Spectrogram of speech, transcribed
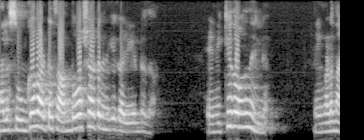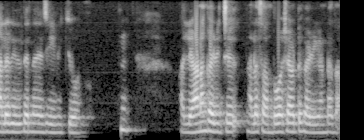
നല്ല സുഖമായിട്ട് സന്തോഷമായിട്ട് എനിക്ക് കഴിയേണ്ടതാ. എനിക്ക് തോന്നുന്നില്ല നിങ്ങൾ നല്ല രീതിയിൽ തന്നെ ജീവിക്കുമെന്ന്. കല്യാണം കഴിച്ച് നല്ല സന്തോഷമായിട്ട് കഴിയേണ്ടതാ.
